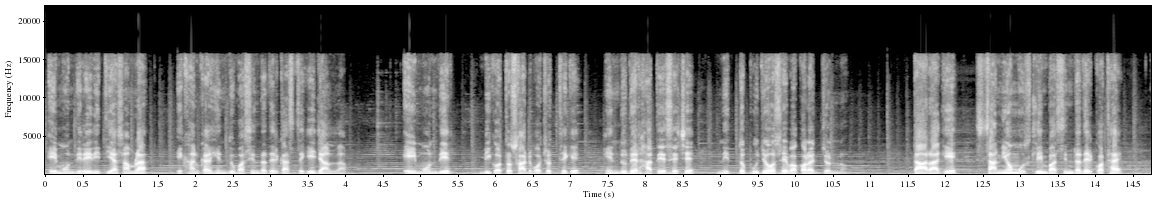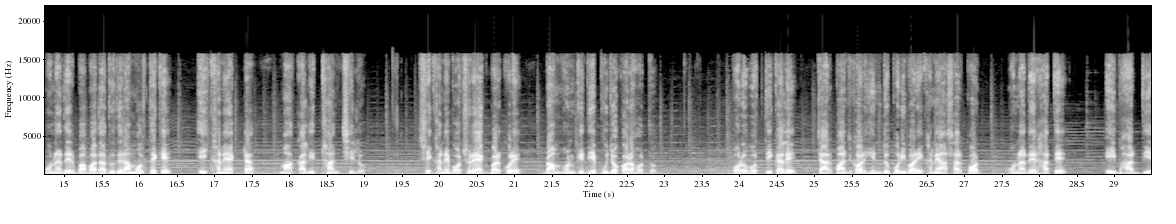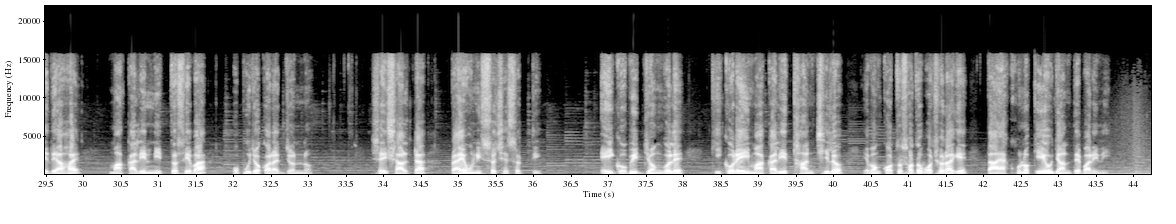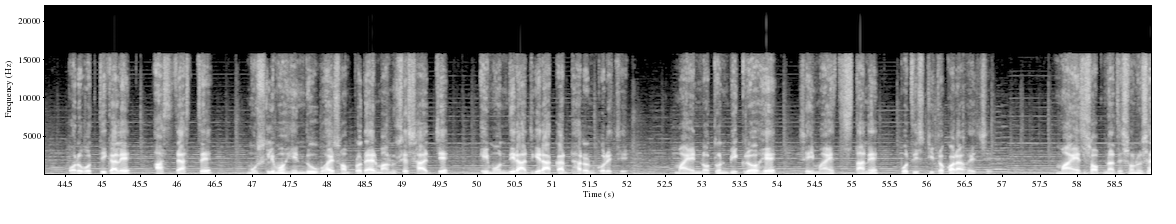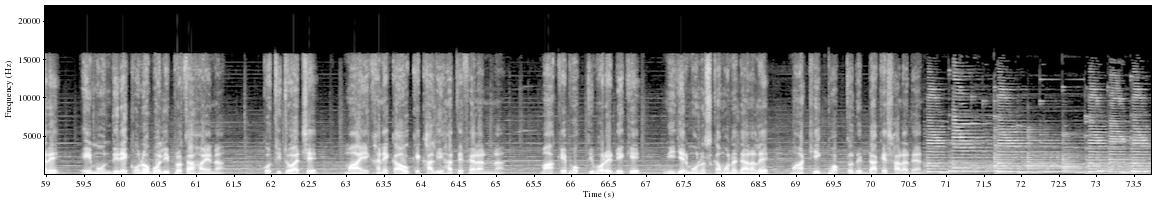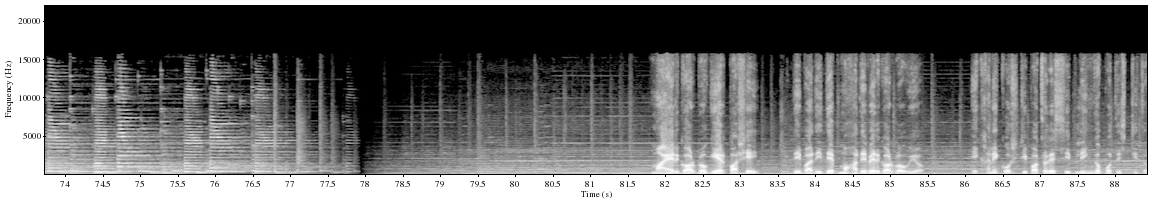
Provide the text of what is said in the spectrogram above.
এই মন্দিরের ইতিহাস আমরা এখানকার হিন্দু বাসিন্দাদের কাছ থেকেই জানলাম। এই মন্দির বিগত ষাট বছর থেকে হিন্দুদের হাতে এসেছে নিত্য পুজো ও সেবা করার জন্য। তার আগে স্থানীয় মুসলিম বাসিন্দাদের কথায় ওনাদের বাবা দাদুদের আমল থেকে এইখানে একটা মা কালীর থান ছিল। সেখানে বছরে একবার করে ব্রাহ্মণকে দিয়ে পুজো করা হতো। পরবর্তীকালে চার পাঁচ ঘর হিন্দু পরিবার এখানে আসার পর ওনাদের হাতে এই ভাত দিয়ে দেওয়া হয় মা কালীর নিত্য সেবা ও পুজো করার জন্য। সেই সালটা প্রায় উনিশশো ছেষট্টি। এই গভীর জঙ্গলে কি করে এই মা কালীর থান ছিল এবং কত শত বছর আগে তা এখনও কেউ জানতে পারেনি। পরবর্তীকালে আস্তে আস্তে মুসলিম ও হিন্দু উভয় সম্প্রদায়ের মানুষের সাহায্যে এই মন্দির আজকের আকার ধারণ করেছে। মায়ের নতুন বিগ্রহে সেই মায়ের স্থানে প্রতিষ্ঠিত করা হয়েছে। মায়ের স্বপ্নাদেশ অনুসারে এই মন্দিরে কোনো বলি প্রথা হয় না। কথিত আছে, মা এখানে কাউকে খালি হাতে ফেরান না। মাকে ভক্তিভরে ডেকে নিজের মনস্কামনা জানালে মা ঠিক ভক্তদের ডাকে সাড়া দেন। মায়ের গর্ভগৃহের পাশেই দেবাদিদেব মহাদেবের গর্ভগৃহ। এখানে কোষ্ঠীপতরে শিবলিঙ্গ প্রতিষ্ঠিত।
